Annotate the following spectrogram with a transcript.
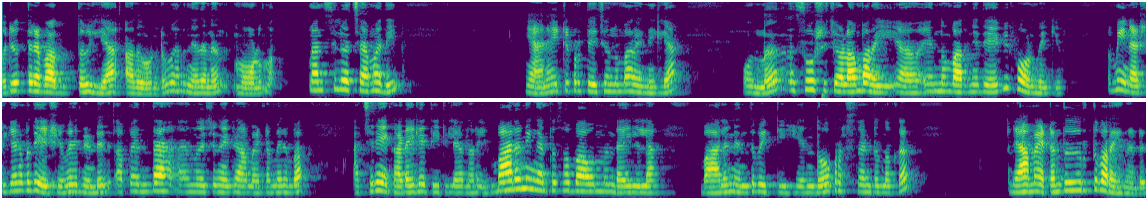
ഒരു ഉത്തരവാദിത്വം ഇല്ല അതുകൊണ്ട് പറഞ്ഞതാണ്. മോൾ മനസ്സിൽ വെച്ചാൽ മതി. ഞാനായിട്ട് പ്രത്യേകിച്ചൊന്നും പറയുന്നില്ല. ഒന്ന് സൂക്ഷിച്ചോളാൻ പറയുക എന്നും പറഞ്ഞ് ദേവി ഫോൺ വയ്ക്കും അപ്പം മീനാക്ഷിക്ക് അങ്ങോട്ട് ദേഷ്യം വരുന്നുണ്ട്. അപ്പോൾ എന്താ എന്ന് വെച്ച് കഴിഞ്ഞാൽ രാമേട്ടൻ വരുമ്പോൾ അച്ഛനെ കടയിലെത്തിയിട്ടില്ല എന്നറിയും ബാലൻ ഇങ്ങനത്തെ സ്വഭാവം ഒന്നും ഉണ്ടായില്ല ബാലൻ എന്ത് പറ്റി? എന്തോ പ്രശ്നമുണ്ടെന്നൊക്കെ രാമേട്ടൻ തീർത്ത് പറയുന്നുണ്ട്.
